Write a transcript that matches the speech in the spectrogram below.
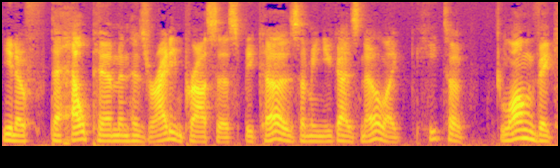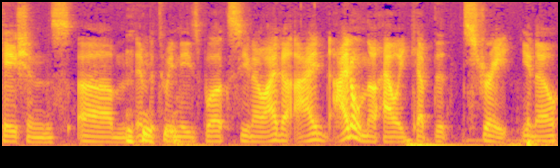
you know f- to help him in his writing process because i mean you guys know like he took long vacations um, in between these books you know I, I, I don't know how he kept it straight you know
